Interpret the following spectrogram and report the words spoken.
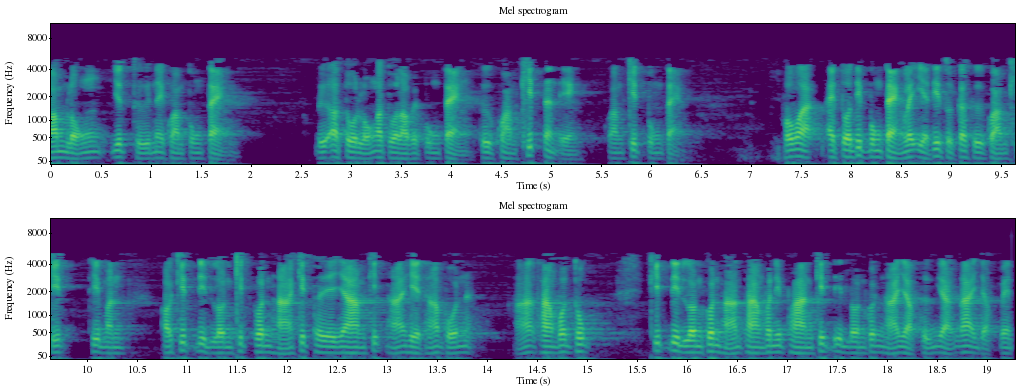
ความหลงยึดถือในความปรุงแต่ง หรือเอาตัวหลงเอาตัวเราไปปรุงแต่ง คือความคิดนั่นเอง ความคิดปรุงแต่ง เพราะว่าไอ้ตัวที่ปรุงแต่งละเอียดที่สุดก็คือความคิดที่มัน เอาคิดดิ้นรนคิดค้นหาคิดพยายาม คิดหาเหตุหาผลหาทางพ้นทุกข์คิดดิ้นรนค้นหาทางพระนิพพาน คิดดิ้นรนค้นหาอยากถึงอยากได้อยากเป็น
